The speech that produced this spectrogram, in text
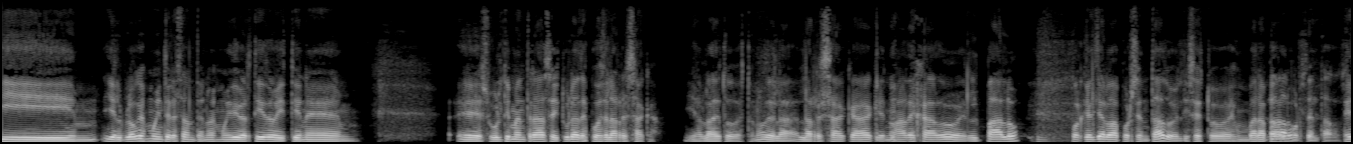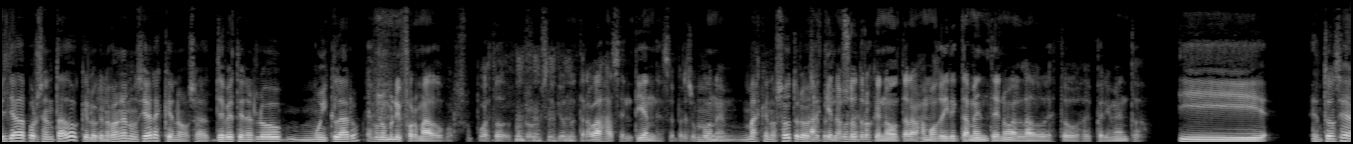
Y, el blog es muy interesante, ¿no? Es muy divertido y tiene eh, su última entrada se titula Después de la resaca. Y habla de todo esto, ¿no? De la, resaca que nos ha dejado el palo, porque él ya lo da por sentado. Él dice esto es un varapalo. por sentado. Él ya da por sentado que lo que nos van a anunciar es que no, o sea, debe tenerlo muy claro. Es un hombre informado, por supuesto, por el sitio donde trabaja, se entiende, se presupone. Mm, más que nosotros. Más que nosotros que no trabajamos directamente, ¿no? Al lado de estos experimentos. Y entonces,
